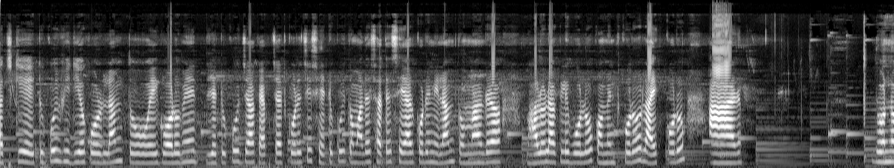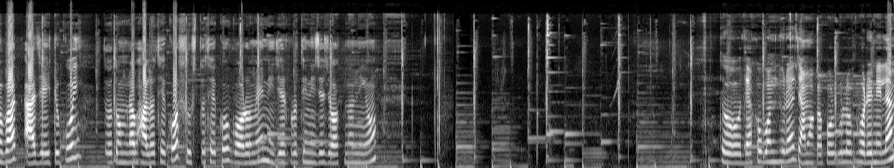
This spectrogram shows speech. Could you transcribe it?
আজকে এটুকুই ভিডিও করলাম। তো এই গরমে যেটুকু যা ক্যাপচার করেছি সেটুকুই তোমাদের সাথে শেয়ার করে নিলাম। তোমরা ভালো লাগলে বলো কমেন্ট করো লাইক করো। আর ধন্যবাদ। আজ এইটুকুই। তো তোমরা ভালো থেকো, সুস্থ থেকো। গরমে নিজের প্রতি নিজে যত্ন নিও। তো দেখো বন্ধুরা জামা কাপড়গুলো ভরে নিলাম।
